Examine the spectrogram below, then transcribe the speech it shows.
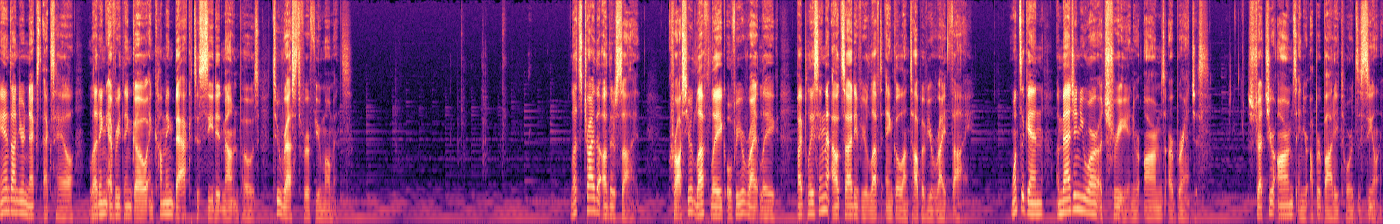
And on your next exhale, letting everything go and coming back to seated mountain pose to rest for a few moments. Let's try the other side. Cross your left leg over your right leg by placing the outside of your left ankle on top of your right thigh. Once again, imagine you are a tree and your arms are branches. Stretch your arms and your upper body towards the ceiling.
